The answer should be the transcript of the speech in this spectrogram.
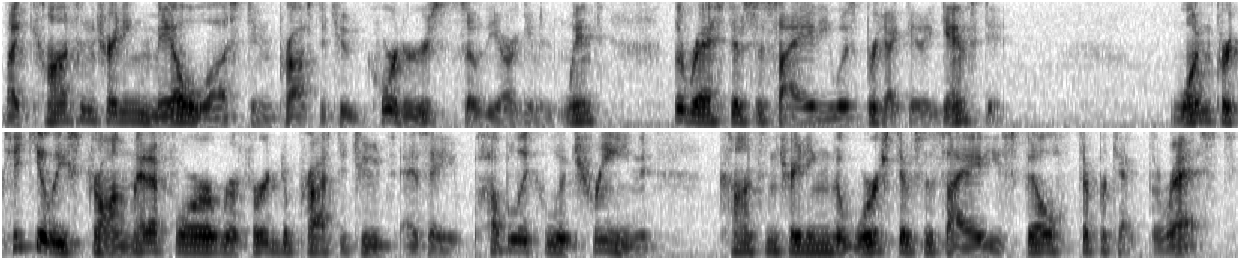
By concentrating male lust in prostitute quarters, so the argument went, the rest of society was protected against it. One particularly strong metaphor referred to prostitutes as a public latrine, concentrating the worst of society's filth to protect the rest.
